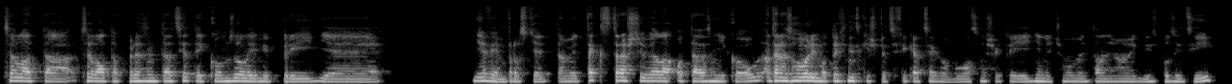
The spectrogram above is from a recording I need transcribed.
celá tá, celá tá prezentácia tej konzoly mi príde neviem, proste tam je tak strašne veľa otáznikov a teraz hovorím o technických špecifikáciách, lebo vlastne však to je jediné, čo momentálne máme k dispozícii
